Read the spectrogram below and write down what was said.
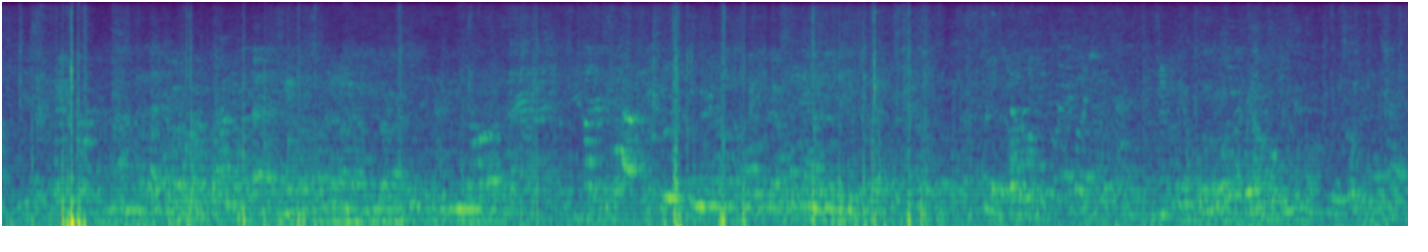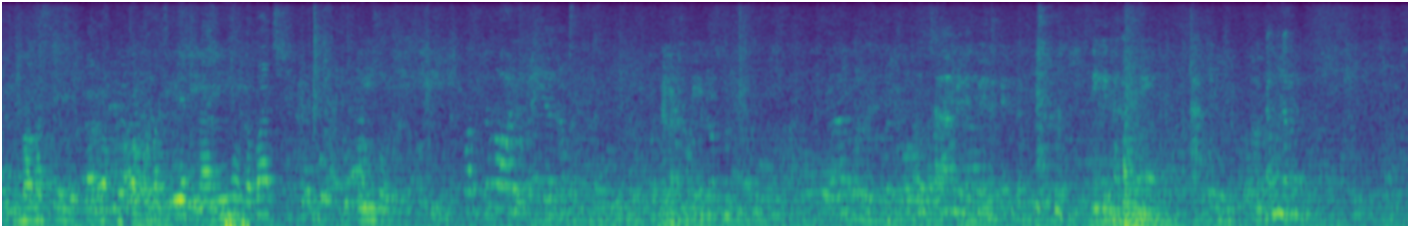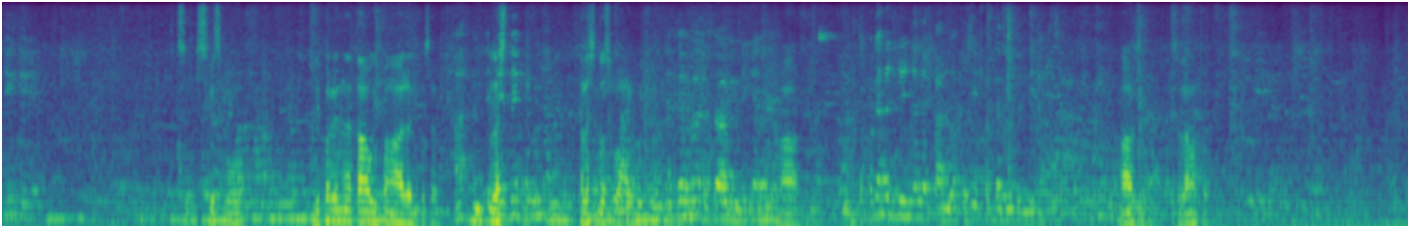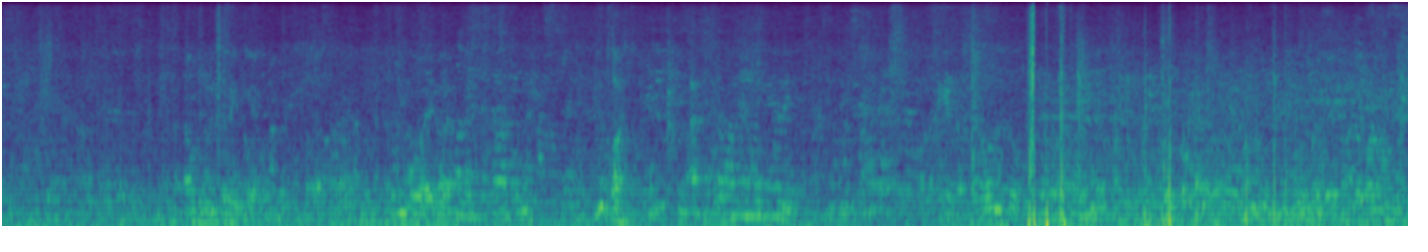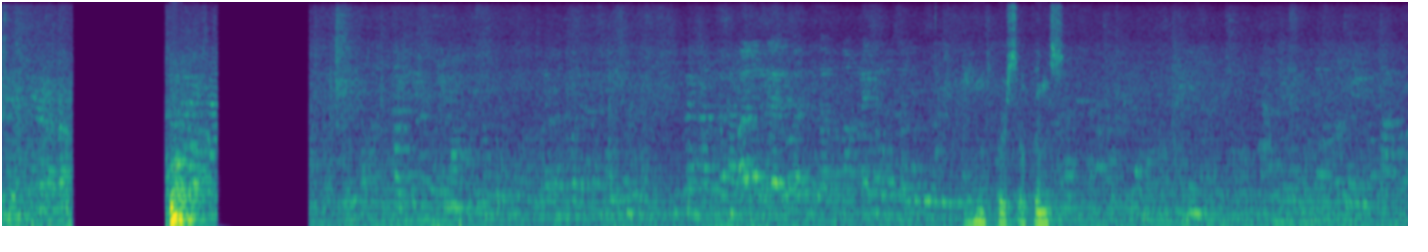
excuse po hindi pa rin natawag yung pangalan ko sir. Ah, Alas- alas, ko lang. dos po ako. September, din yan. ah, Kapag ano din na lang follow up kasi pag ganito hindi na isa. ah sige. salamat po first opens.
